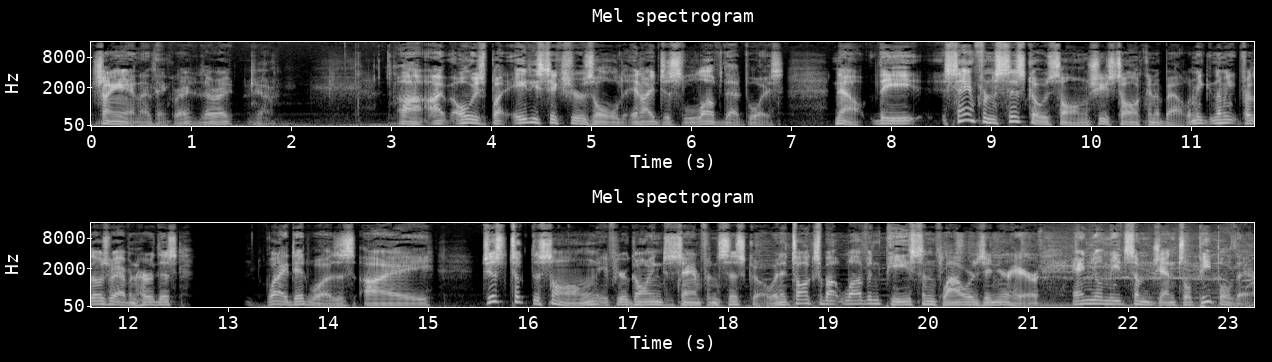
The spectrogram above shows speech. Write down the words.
Cheyenne, I think, right? Is that right? Yeah. Uh, I've always, but 86 years old, and I just love that voice. Now, the San Francisco song she's talking about. Let me, let me, for those who haven't heard this, what I did was I just took the song, If You're Going to San Francisco, and it talks about love and peace and flowers in your hair, and you'll meet some gentle people there.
